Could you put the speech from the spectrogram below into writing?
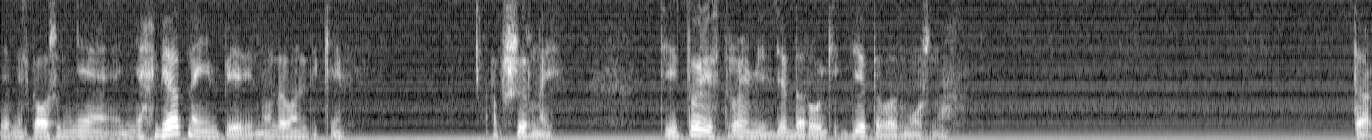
я бы не сказал, что не необъятной империи, но довольно-таки обширной территории. Строим везде дороги, где это возможно. Так,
